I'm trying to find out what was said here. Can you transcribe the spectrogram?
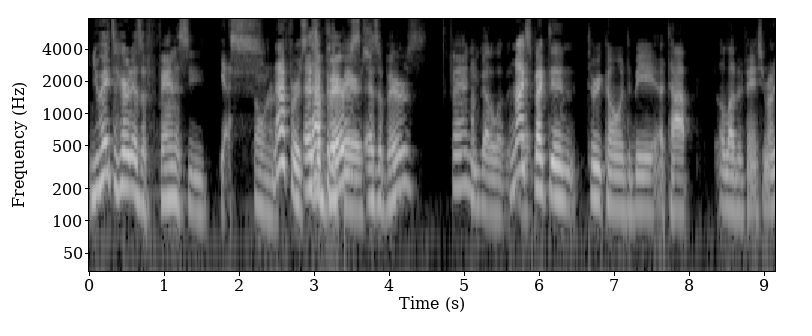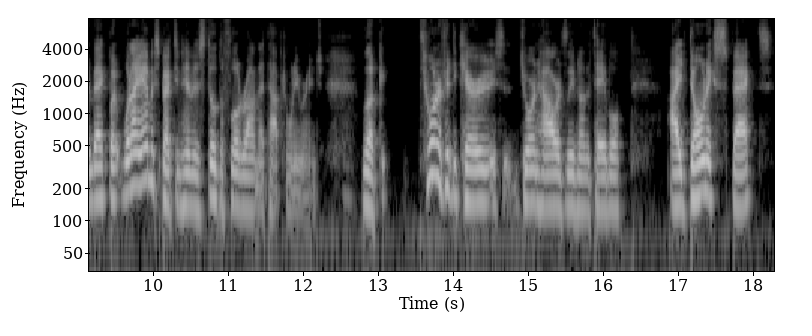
You hate to hear it as a fantasy yes, owner. not for as not a for Bears, Bears. as a Bears fan, you gotta love it. I'm not expecting Tarik Cohen to be a top 11 fantasy running back, but what I am expecting him is still to float around that top 20 range. Look, 250 carries, Jordan Howard's leaving on the table. I don't expect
